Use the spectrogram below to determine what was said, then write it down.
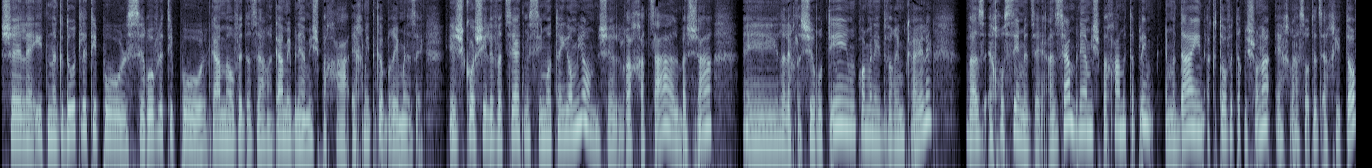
של התנגדות לטיפול, סירוב לטיפול, גם מהעובד הזר, גם מבני המשפחה, איך מתגברים על זה. יש קושי לבצע את משימות היום-יום של רחצה, הלבשה, אה, ללכת לשירותים, כל מיני דברים כאלה. ואז איך עושים את זה? אז שם בני המשפחה מטפלים, הם עדיין הכתובת הראשונה איך לעשות את זה הכי טוב.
